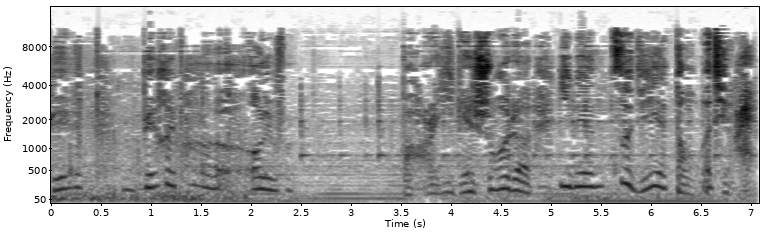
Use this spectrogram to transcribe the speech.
别，别害怕，奥利弗。宝儿一边说着，一边自己也抖了起来。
